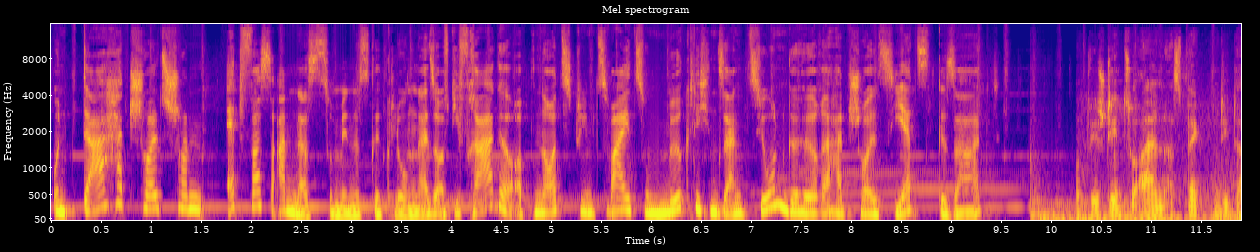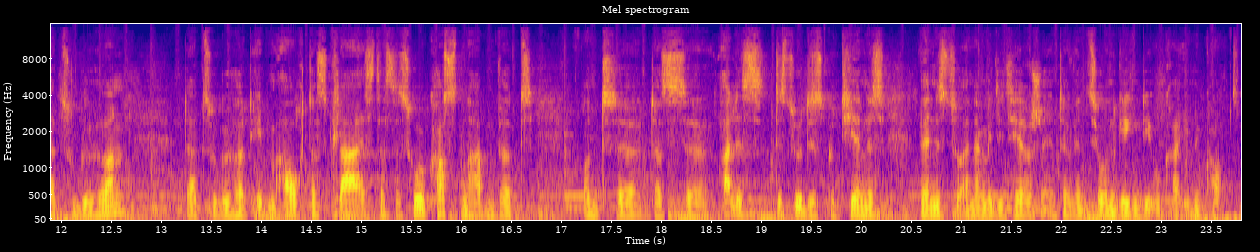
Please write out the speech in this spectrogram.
Und da hat Scholz schon etwas anders zumindest geklungen. Also auf die Frage, ob Nord Stream 2 zu möglichen Sanktionen gehöre, hat Scholz jetzt gesagt, und wir stehen zu allen Aspekten, die dazu gehören. Dazu gehört eben auch, dass klar ist, dass es hohe Kosten haben wird und äh, dass äh, alles zu diskutieren ist, wenn es zu einer militärischen Intervention gegen die Ukraine kommt.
